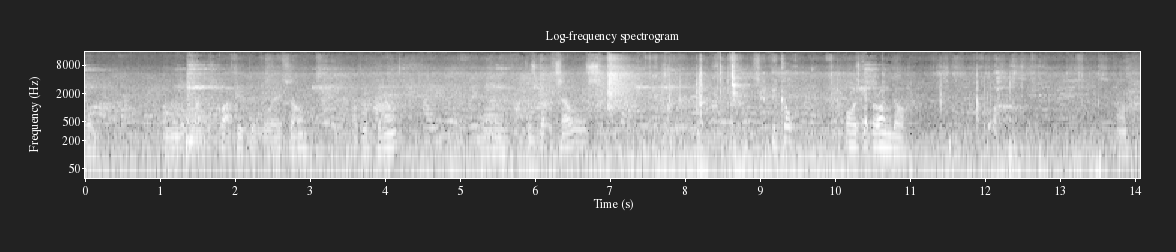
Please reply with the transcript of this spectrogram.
pool. And it looks like there's quite a few people here, so have a look around. Um, just got the towels. Typical. Always get the wrong door. Oh.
